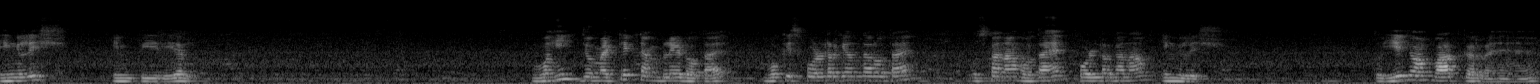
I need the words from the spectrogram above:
इंग्लिश इंपीरियल वहीं जो मैट्रिक टेम्पलेट होता है, वो किस फोल्डर के अंदर होता है? उसका नाम होता है फोल्डर का नाम इंग्लिश तो ये जो हम बात कर रहे हैं,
